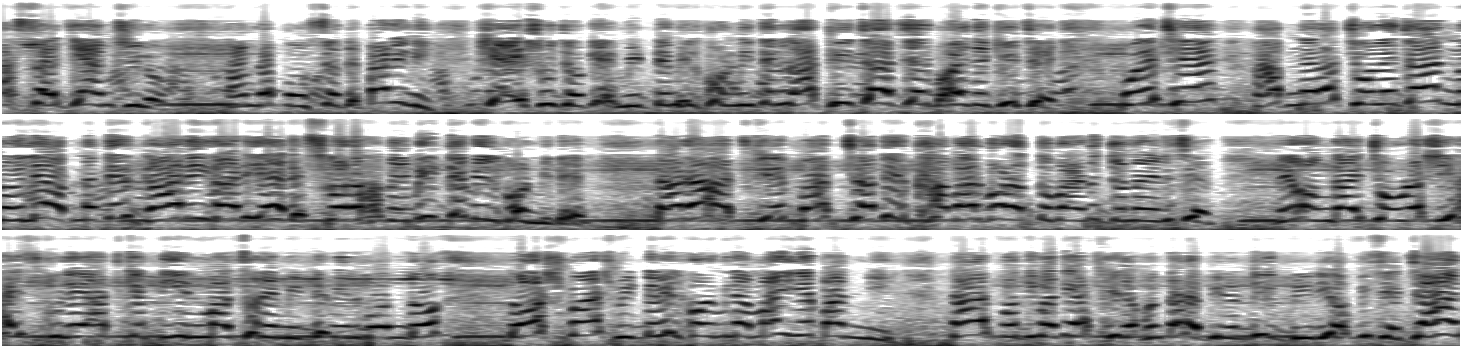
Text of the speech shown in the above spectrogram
রাস্তায় জ্যাম ছিল। আমরা পৌঁছাতে পারিনি। সেই সুযোগে মিড ডে মিল কর্মীদের লাঠি চার্জের ভয় দেখিয়েছে। বলেছে, আপনারা চলে যান, নইলে আপনাদের গাড়ি গাড়ি অ্যারেস্ট করা হবে মিড ডে মিল কর্মীদের। তারা আজকে বাচ্চাদের খাবার বরাদ্দ বাড়ানোর জন্য এনেছেন। দেওয়াঙ্গায় চৌরাশি হাই স্কুলে আজকে তিন মাস ধরে মিড ডে মিল বন্ধ। দশ মাস মিড ডে মিল কর্মীরা মাইনে পাননি। তার প্রতিবাদে আজকে যখন তারা বিরোধী বিডি অফিসে যান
